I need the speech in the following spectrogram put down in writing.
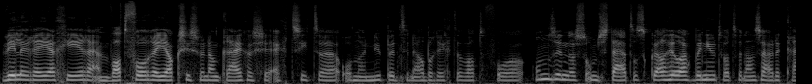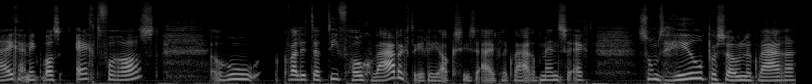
willen reageren. En wat voor reacties we dan krijgen. Als je echt ziet uh, onder nu.nl berichten wat voor onzin er soms staat. Was ik wel heel erg benieuwd wat we dan zouden krijgen. En ik was echt verrast hoe kwalitatief hoogwaardig die reacties eigenlijk waren. Mensen echt soms heel persoonlijk waren.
